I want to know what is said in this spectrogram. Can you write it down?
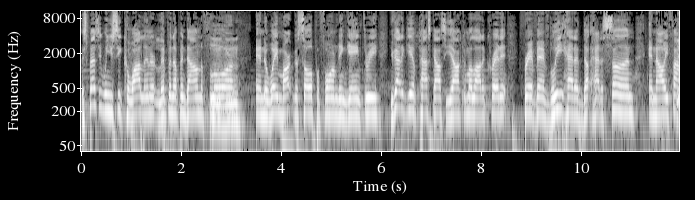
especially when you see Kawhi Leonard limping up and down the floor. Mm-hmm. And the way Marc Gasol performed in Game Three, you got to give Pascal Siakam a lot of credit. Fred VanVleet had a had a son, and now he found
